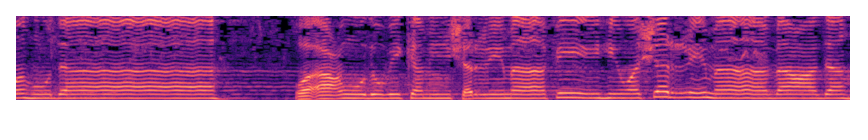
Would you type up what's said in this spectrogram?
وهداه. وأعوذ بك من شر ما فيه وشر ما بعده.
